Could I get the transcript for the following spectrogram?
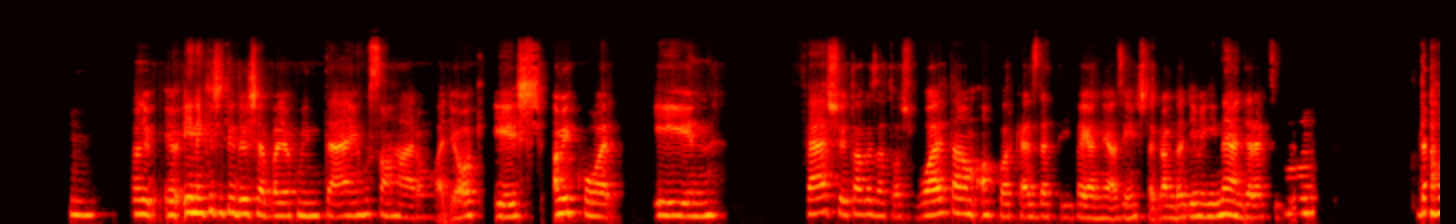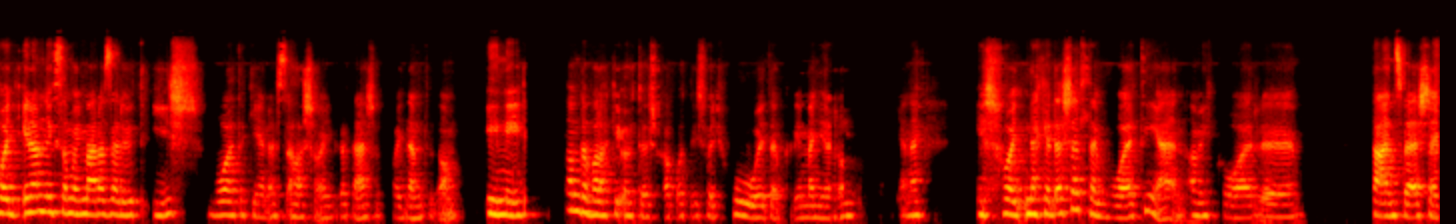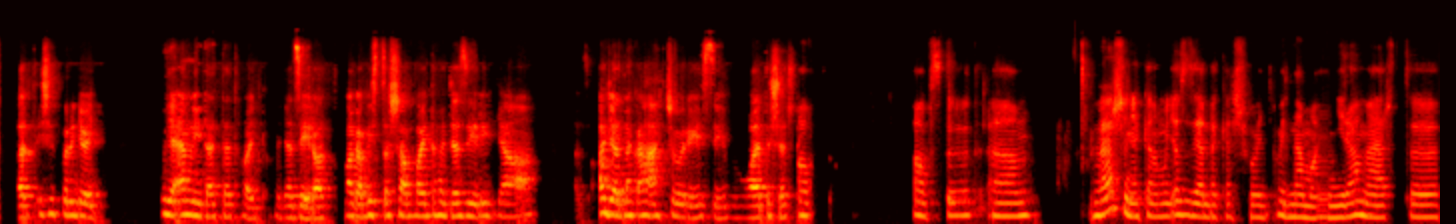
uh-huh mondjuk én egy kicsit idősebb vagyok, mint te, én 23 vagyok, és amikor én felső tagozatos voltam, akkor kezdett így bejönni az Instagram, de ugye még így nagyon gyerekcipő. Mhm. De hogy én emlékszem, hogy már azelőtt is voltak ilyen összehasonlítgatások, vagy nem tudom. Én négy de valaki ötös kapott is, hogy hú, hogy akkor én mennyire ilyenek. És hogy neked esetleg volt ilyen, amikor uh, táncverseny volt, és akkor ugye, hogy ugye említetted, hogy, hogy azért ott magabiztosabb vagy, de hogy azért így a, az agyadnak a hátsó részében volt esetleg. Abszolút. Um, versenyeken amúgy az az érdekes, hogy, hogy nem annyira, mert uh,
